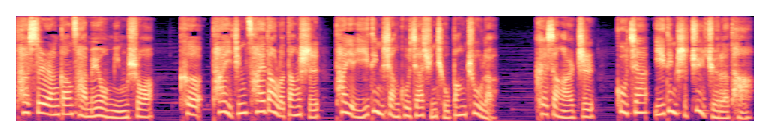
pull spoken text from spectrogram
他虽然刚才没有明说，可他已经猜到了，当时他也一定向顾家寻求帮助了。可想而知，顾家一定是拒绝了他。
